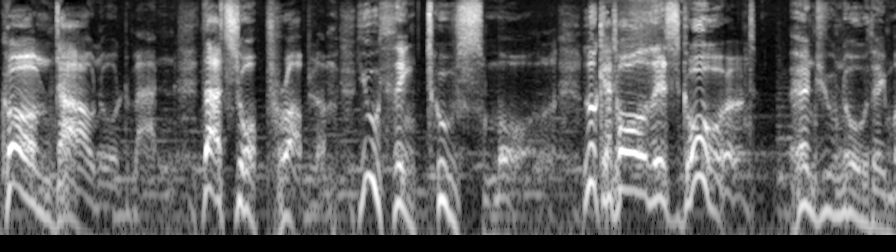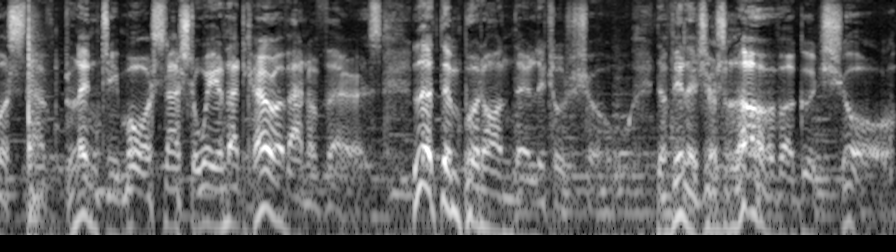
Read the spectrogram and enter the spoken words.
Calm down, old man. That's your problem. You think too small. Look at all this gold. And you know they must have plenty more stashed away in that caravan of theirs. Let them put on their little show. The villagers love a good show.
